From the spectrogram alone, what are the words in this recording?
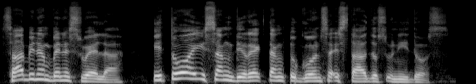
Sabi ng Venezuela, ito ay isang direktang tugon sa Estados Unidos.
